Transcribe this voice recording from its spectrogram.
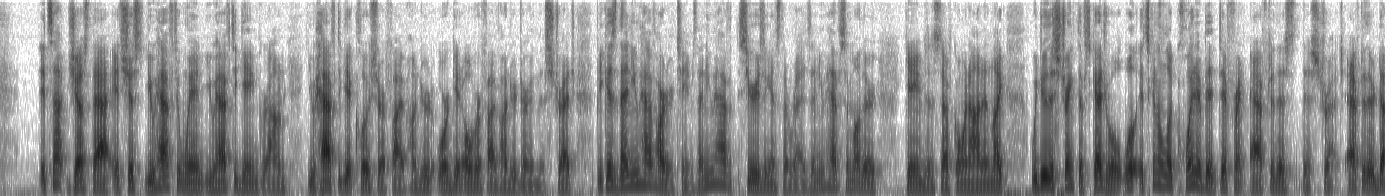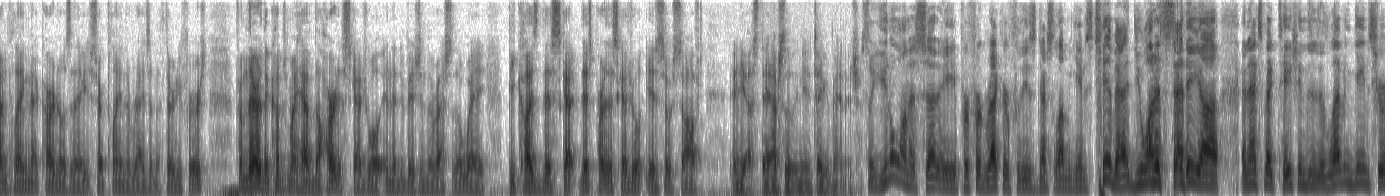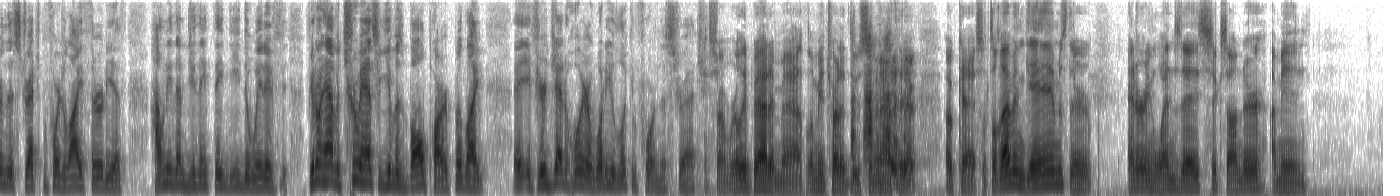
it's not just that. It's just you have to win, you have to gain ground, you have to get closer to 500 or get over 500 during this stretch because then you have harder teams. Then you have series against the Reds, then you have some other games and stuff going on and like we do the strength of schedule, well, it's going to look quite a bit different after this this stretch. After they're done playing that Cardinals and they start playing the Reds on the 31st. From there, the Cubs might have the hardest schedule in the division the rest of the way because this this part of the schedule is so soft and yes, they absolutely need to take advantage. So you don't want to set a preferred record for these next 11 games, Tim. Eh, do you want to set a uh, an expectation? There's 11 games here in this stretch before July 30th. How many of them do you think they need to win? If if you don't have a true answer, give us ballpark. But like, eh, if you're Jed Hoyer, what are you looking for in this stretch? So I'm really bad at math. Let me try to do some math here. Okay, so it's 11 games. They're entering Wednesday six under. I mean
